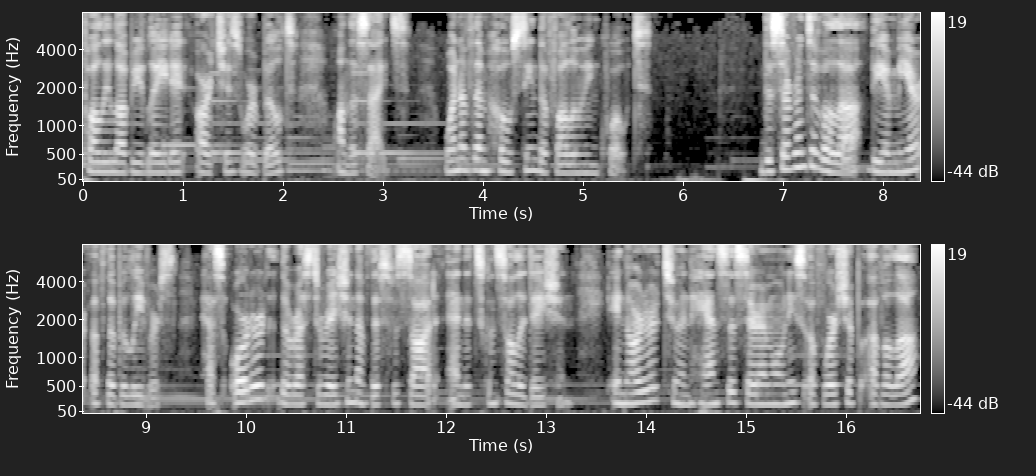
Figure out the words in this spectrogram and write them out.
polylobulated arches were built on the sides, one of them hosting the following quote. The servant of Allah, the Emir of the believers, has ordered the restoration of this facade and its consolidation in order to enhance the ceremonies of worship of Allah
